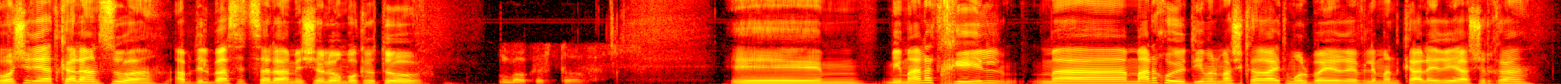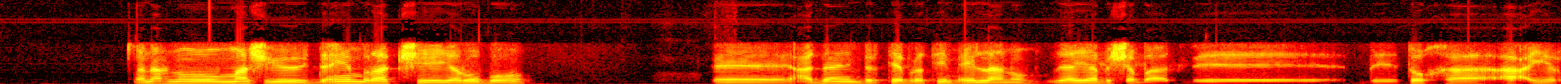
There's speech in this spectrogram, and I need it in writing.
ראש עיריית קלנסווה, עבד אל-באסט סלאמי, שלום, בוקר טוב. בוקר טוב. אמ, ממה נתחיל? מה, מה אנחנו יודעים על מה שקרה אתמול בערב למנכ"ל העירייה שלך? אנחנו מה שיודעים רק שירו בו, אה, עדיין פרטי פרטים אין לנו, זה היה בשבת, ב, בתוך העיר.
